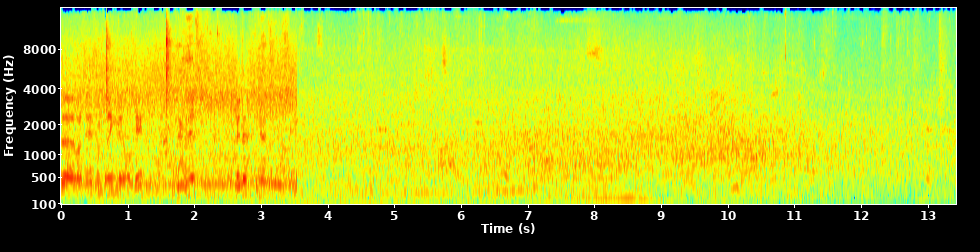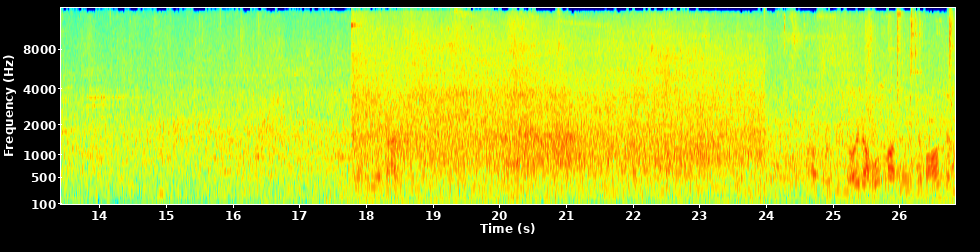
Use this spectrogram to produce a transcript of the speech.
Äh, was essen und trinken, okay? Bitte? die Leute hochmachen, das ist der Wahnsinn.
